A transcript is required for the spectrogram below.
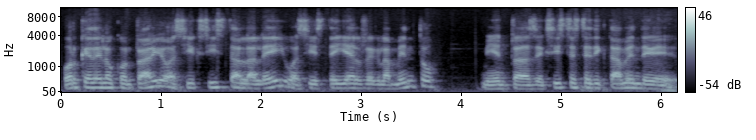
porque de lo contrario, así exista la ley o así esté ya el reglamento, mientras existe este dictamen de,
